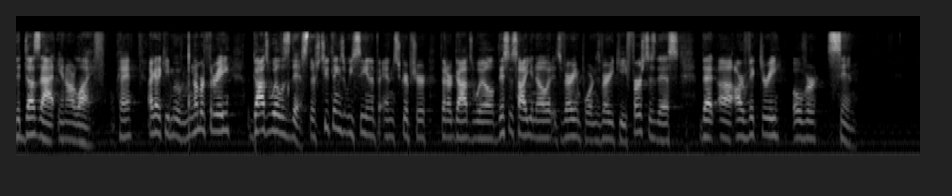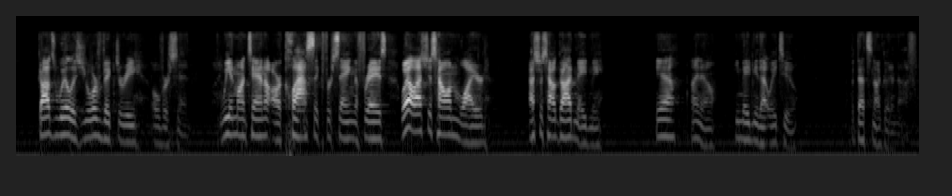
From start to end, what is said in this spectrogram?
that does that in our life. Okay, I got to keep moving. Number three, God's will is this. There's two things that we see in, the, in Scripture that are God's will. This is how you know it. It's very important. It's very key. First is this: that uh, our victory over sin. God's will is your victory over sin. We in Montana are classic for saying the phrase, well, that's just how I'm wired. That's just how God made me. Yeah, I know. He made me that way too. But that's not good enough.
